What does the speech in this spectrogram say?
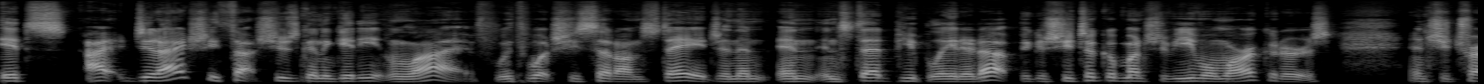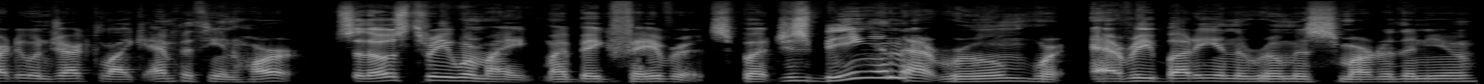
it's I dude, I actually thought she was going to get eaten alive with what she said on stage. And then and instead people ate it up because she took a bunch of evil marketers and she tried to inject like empathy and heart. So those three were my my big favorites. But just being in that room where everybody in the room is smarter than you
